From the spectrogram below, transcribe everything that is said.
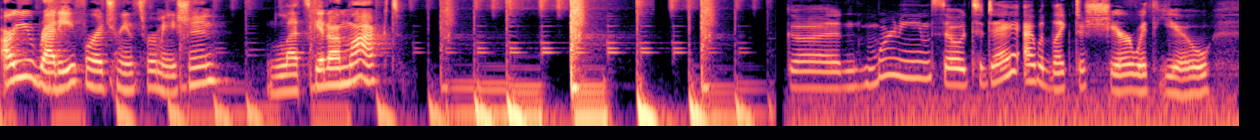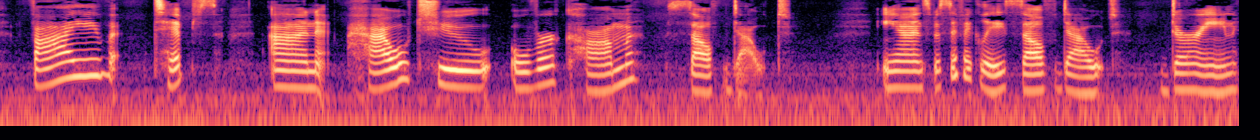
Are you ready for a transformation? Let's get unlocked. Good morning. So, today I would like to share with you five tips on how to overcome self doubt, and specifically self doubt during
